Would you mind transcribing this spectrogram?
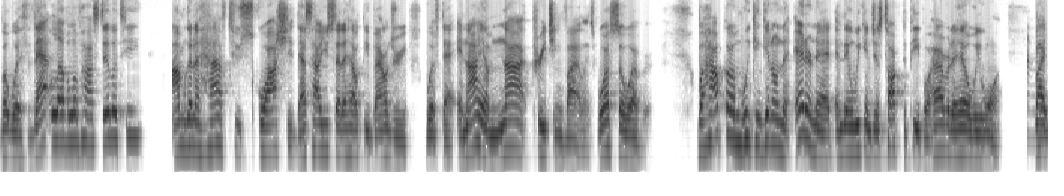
but with that level of hostility, I'm going to have to squash it. That's how you set a healthy boundary with that. And I am not preaching violence whatsoever. But how come we can get on the internet and then we can just talk to people however the hell we want? I mean, like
